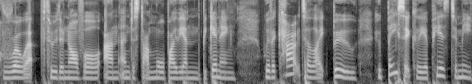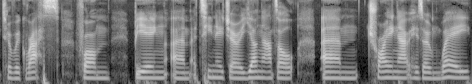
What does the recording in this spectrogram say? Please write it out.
grow up through the novel and understand more by the end and the beginning, with a character like Boo, who basically appears to me to regress from being um, a teenager, a young adult, um, trying out his own way,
